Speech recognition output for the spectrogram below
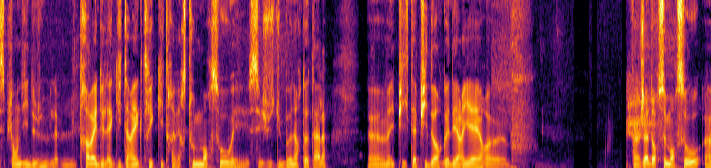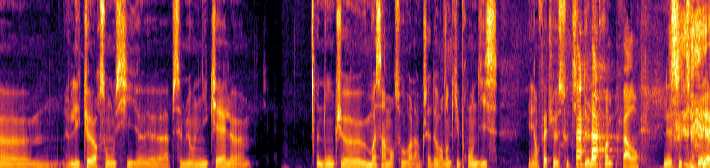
splendide. Le, le travail de la guitare électrique qui traverse tout le morceau et c'est juste du bonheur total. Euh, et puis le tapis d'orgue derrière. euh. Enfin, j'adore ce morceau. Euh, les chœurs sont aussi absolument nickel. Donc moi c'est un morceau voilà, que j'adore. Donc il prend 10. Et en fait le sous-titre de la première... Pardon. Le sous-titre de, la...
